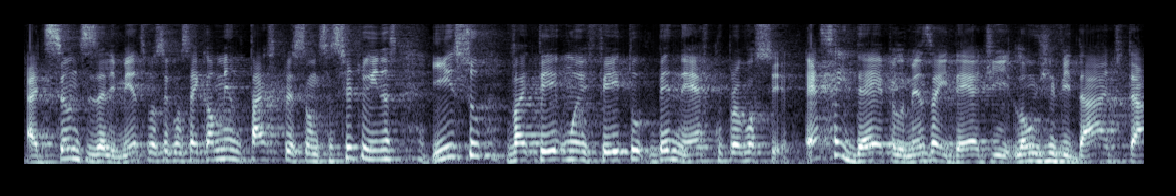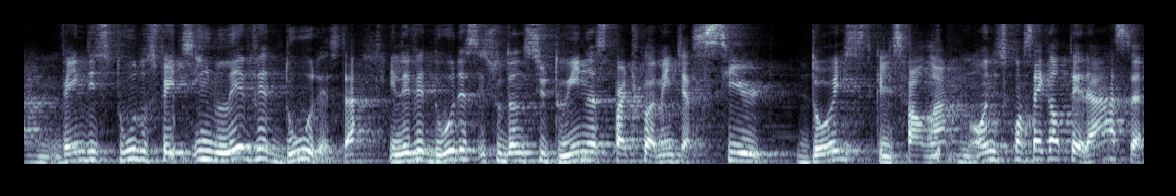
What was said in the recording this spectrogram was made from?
a adição desses alimentos, você consegue aumentar a expressão dessas sirtuínas e isso vai ter um efeito efeito benéfico para você. Essa ideia, pelo menos a ideia de longevidade, tá? Vem de estudos feitos em leveduras, tá? Em leveduras, estudando sirtuínas, particularmente a CIR2, que eles falam lá, onde eles conseguem alterar essa,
